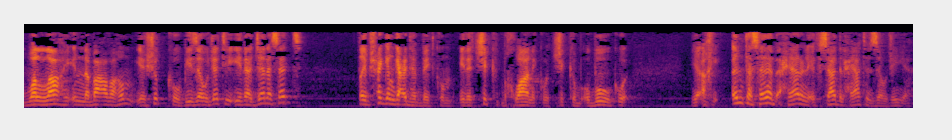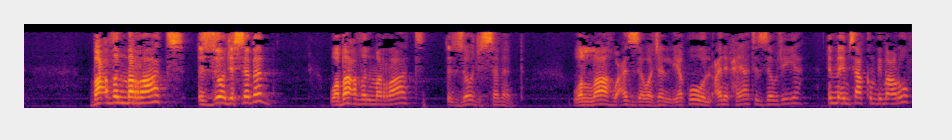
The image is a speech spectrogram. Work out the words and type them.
والله إن بعضهم يشك بزوجتي إذا جلست. طيب إيش حق ببيتكم؟ إذا تشك بإخوانك وتشك بأبوك و... يا أخي أنت سبب أحيانا لإفساد الحياة الزوجية. بعض المرات الزوج السبب وبعض المرات الزوج السبب. والله عز وجل يقول عن الحياة الزوجية إما إمساكم بمعروف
